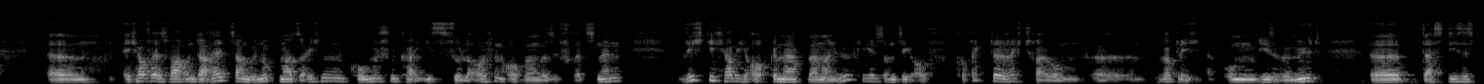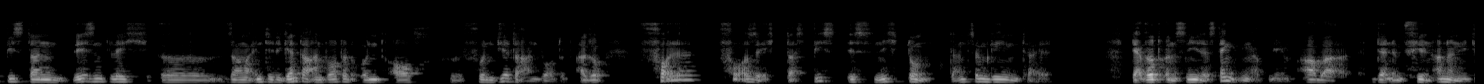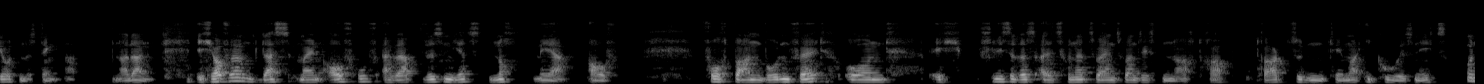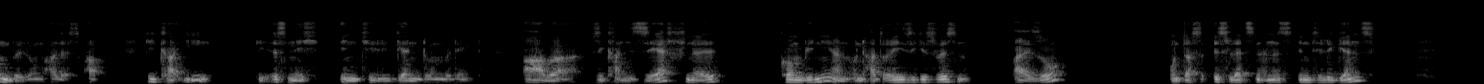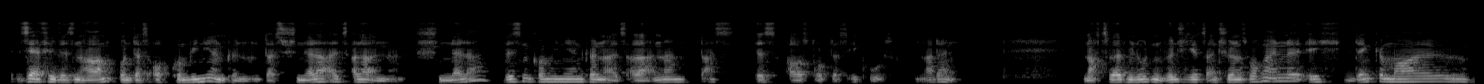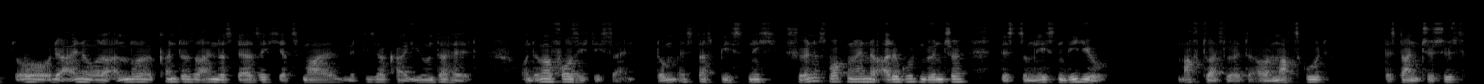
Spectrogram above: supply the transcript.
Ähm, ich hoffe, es war unterhaltsam genug, mal solchen komischen KIs zu lauschen, auch wenn wir sie Fritz nennen. Wichtig habe ich auch gemerkt, wenn man höflich ist und sich auf korrekte Rechtschreibung äh, wirklich um diese bemüht, äh, dass dieses Biest dann wesentlich, äh, sagen wir, intelligenter antwortet und auch äh, fundierter antwortet. Also volle Vorsicht, das Biest ist nicht dumm, ganz im Gegenteil. Der wird uns nie das Denken abnehmen, aber der nimmt vielen anderen Idioten das Denken ab. Na dann, ich hoffe, dass mein Aufruf erwerbt Wissen jetzt noch mehr auf fruchtbaren Boden fällt und ich schließe das als 122. Nachtrag zu dem Thema IQ ist nichts, Unbildung alles ab. Die KI, die ist nicht intelligent unbedingt, aber sie kann sehr schnell kombinieren und hat riesiges Wissen. Also und das ist letzten Endes Intelligenz, sehr viel Wissen haben und das auch kombinieren können und das schneller als alle anderen. Schneller Wissen kombinieren können als alle anderen, das ist Ausdruck des IQs. Na dann. Nach zwölf Minuten wünsche ich jetzt ein schönes Wochenende. Ich denke mal, so der eine oder andere könnte sein, dass der sich jetzt mal mit dieser KI unterhält. Und immer vorsichtig sein. Dumm ist das Biest nicht. Schönes Wochenende, alle guten Wünsche. Bis zum nächsten Video. Macht was, Leute, aber macht's gut. Bis dann. Tschüss, tschüss.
